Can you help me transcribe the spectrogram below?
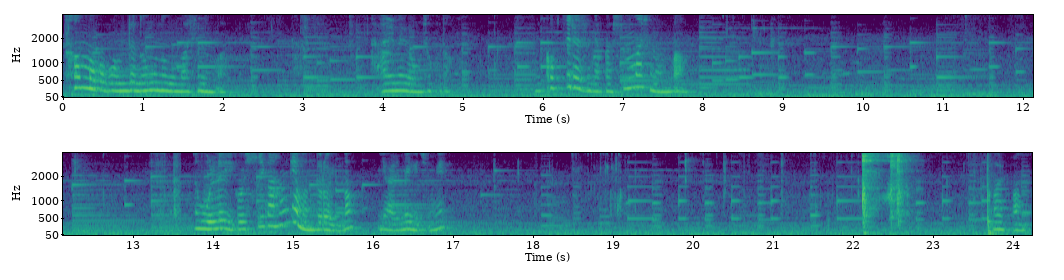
처음 먹어보는데 너무너무 맛있는 맛. 알맹이 엄청 크다. 껍질에서 약간 쓴맛이 난다 원래 이거 씨가 한 개만 들어있나? 이 알맹이 중에? 맛있다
